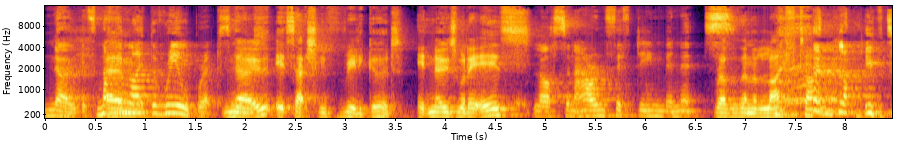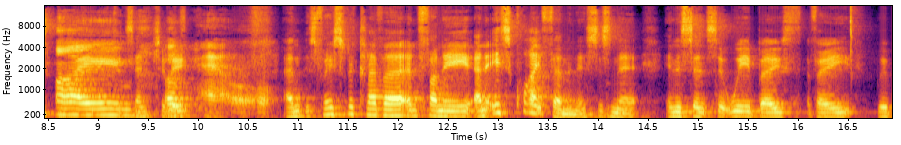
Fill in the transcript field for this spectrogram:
No, it's nothing Um, like the real Brexit. No, it's actually really good. It knows what it is It lasts an hour and 15 minutes. rather than a lifetime. Lifetime Essentially. of hell. Um, it's very sort of clever and funny, and it's quite feminist, isn't it? In the sense that we're both very we're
